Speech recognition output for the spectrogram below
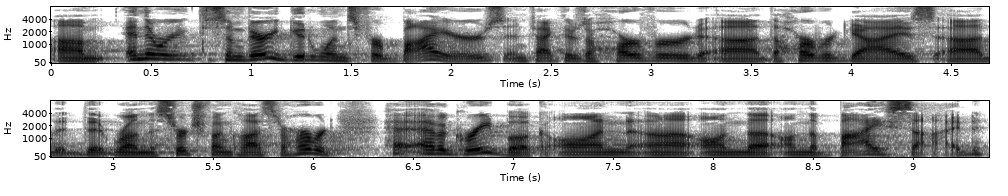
Um, and there were some very good ones for buyers. In fact, there's a Harvard, uh, the Harvard guys, uh, that, that, run the search fund class at Harvard have a great book on, uh, on the on the buy side.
